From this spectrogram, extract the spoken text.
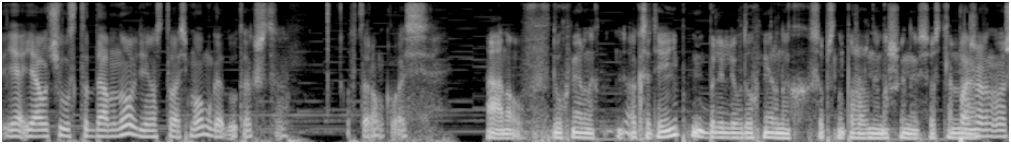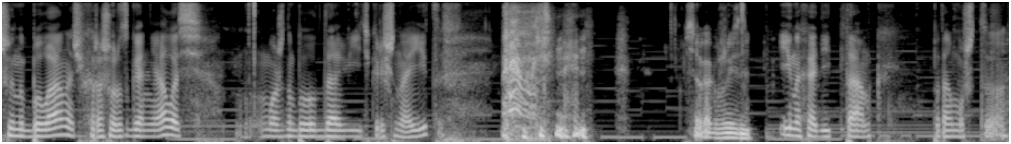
Я, я учился-то давно, в 98 году, так что во втором классе. А, ну, в двухмерных... А, кстати, я не помню, были ли в двухмерных, собственно, пожарные машины и все остальное. Пожарная машина была, она очень хорошо разгонялась. Можно было давить кришнаитов Все как в жизни. и находить танк. Потому что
